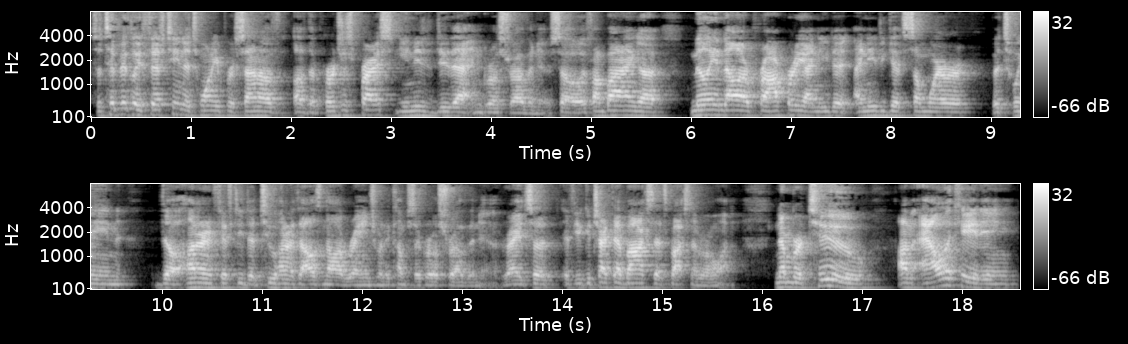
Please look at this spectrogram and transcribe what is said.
So typically 15 to 20% of, of the purchase price, you need to do that in gross revenue. So if I'm buying a million dollar property, I need to I need to get somewhere between the 150 to 200 thousand dollar range when it comes to gross revenue, right? So if you could check that box, that's box number one. Number two, I'm allocating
